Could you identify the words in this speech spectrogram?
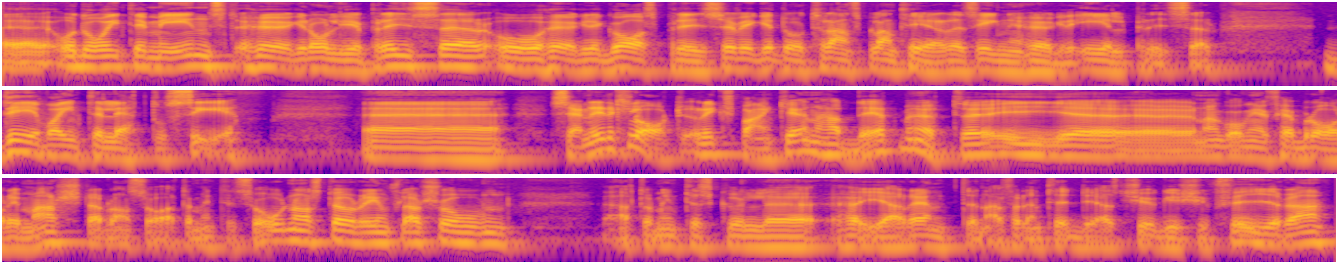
Eh, och då inte minst högre oljepriser och högre gaspriser vilket då transplanterades in i högre elpriser. Det var inte lätt att se. Eh, sen är det klart, Riksbanken hade ett möte i, eh, någon gång i februari-mars där de sa att de inte såg någon större inflation. Att de inte skulle höja räntorna förrän tidigast 2024.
